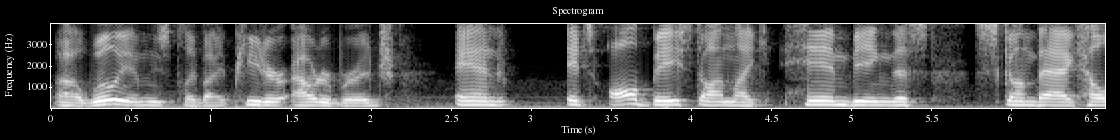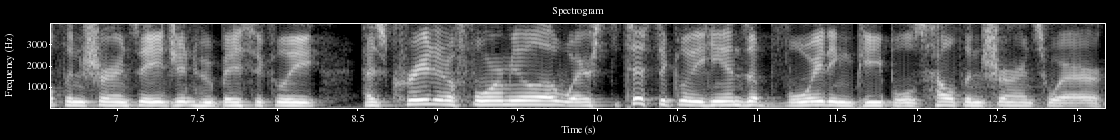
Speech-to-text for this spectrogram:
uh, William, who's played by Peter Outerbridge, and it's all based on like him being this scumbag health insurance agent who basically has created a formula where statistically he ends up voiding people's health insurance where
